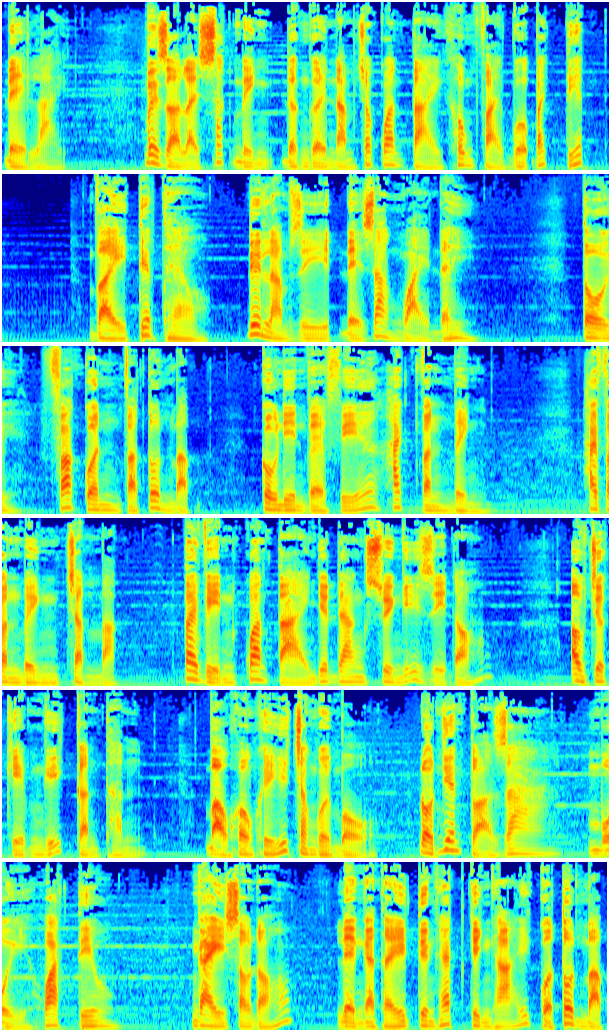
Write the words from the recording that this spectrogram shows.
để lại. Bây giờ lại xác định Được người nằm trong quan tài không phải vua Bách Tiết. Vậy tiếp theo Nên làm gì để ra ngoài đây? Tôi, Phá Quân và Tôn Mập Cùng nhìn về phía Hách Văn bình. Hách Văn bình trầm mặc Tay vịn quan tài như đang suy nghĩ gì đó. Ông chưa kịp nghĩ cẩn thận Bảo không khí trong ngôi mộ Đột nhiên tỏa ra mùi hoa tiêu. Ngay sau đó liền nghe thấy tiếng hét kinh hãi của Tôn Mập.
